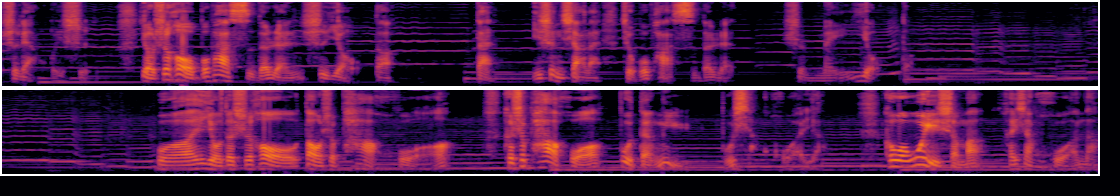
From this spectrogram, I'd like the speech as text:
是两回事。有时候不怕死的人是有的，但一生下来就不怕死的人是没有的。我有的时候倒是怕火，可是怕火不等于不想活呀。可我为什么还想活呢？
